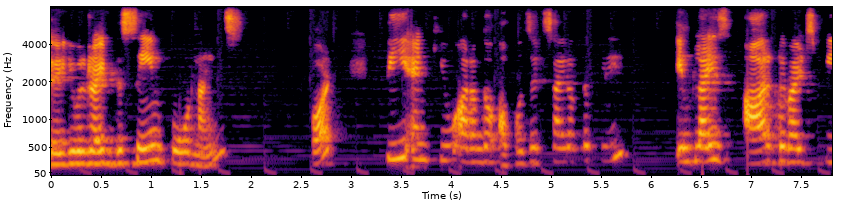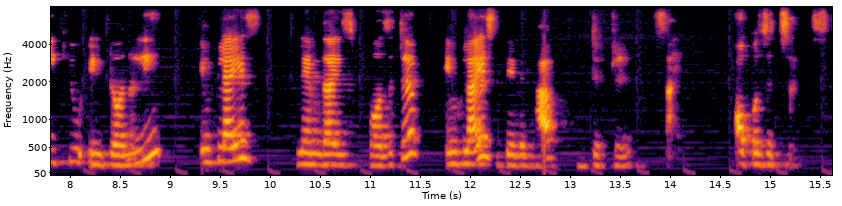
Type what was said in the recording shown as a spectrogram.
Uh, you will write the same four lines for P and Q are on the opposite side of the plane, implies R divides PQ internally, implies lambda is positive, implies they will have different sign, opposite signs.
